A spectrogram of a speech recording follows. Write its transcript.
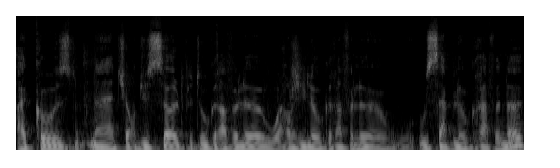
à cause de la nature du sol plutôt graveleux ou argilo-graveleux ou, ou sableux-graveneux.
